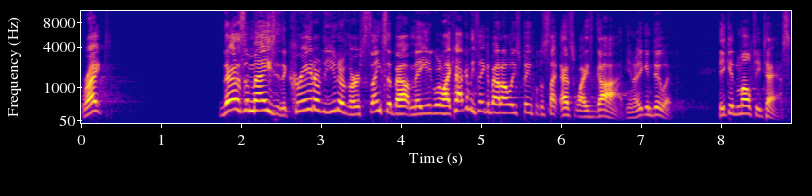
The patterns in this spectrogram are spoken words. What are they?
Right? That is amazing. The creator of the universe thinks about me, we're like, how can he think about all these people to say that's why he's God? You know, he can do it. He can multitask.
